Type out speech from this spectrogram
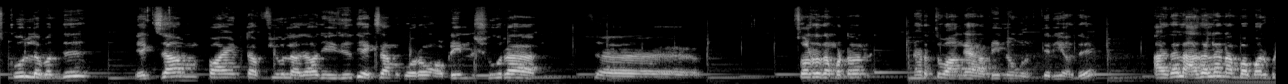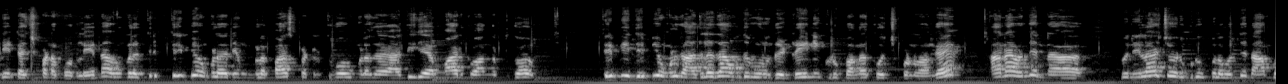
ஸ்கூலில் வந்து எக்ஸாம் பாயிண்ட் ஆஃப் வியூவில் அதாவது இது இது எக்ஸாமுக்கு வரும் அப்படின்னு ஷூராக சொல்கிறத மட்டும் நடத்துவாங்க அப்படின்னு உங்களுக்கு தெரியும் அது. அதனால் அதெல்லாம் நம்ம மறுபடியும் டச் பண்ண போதில்லை ஏன்னா உங்களை திருப்பி திருப்பி உங்களை உங்களை பாஸ் பண்ணுறதுக்கோ உங்களுக்கு அதிக மார்க் வாங்குறதுக்கோ திருப்பி திருப்பி உங்களுக்கு அதில் தான் வந்து உங்களுக்கு ட்ரைனிங் கொடுப்பாங்க கோச் பண்ணுவாங்க. ஆனால் வந்து நான் இப்போ நிலாச்சோர் குரூப்பில் வந்து நாம்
